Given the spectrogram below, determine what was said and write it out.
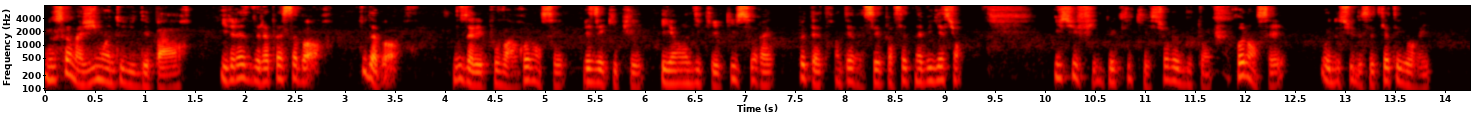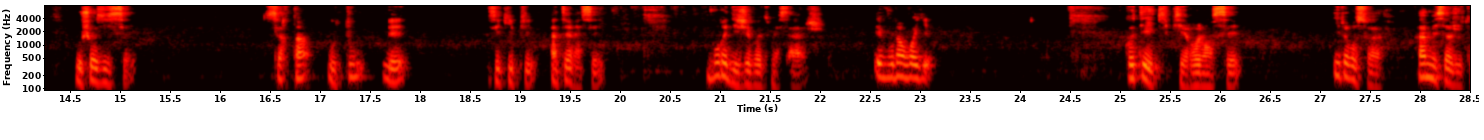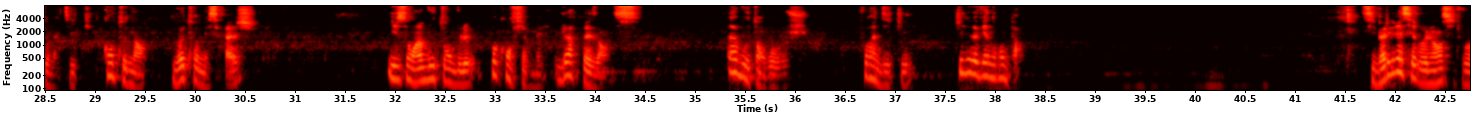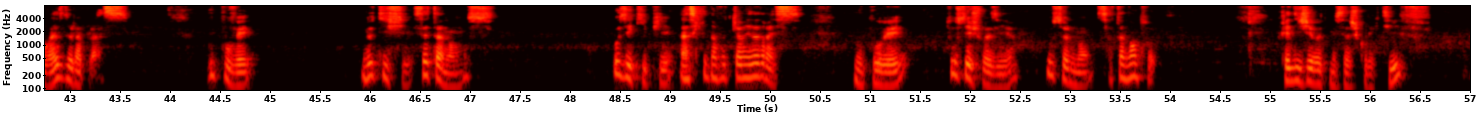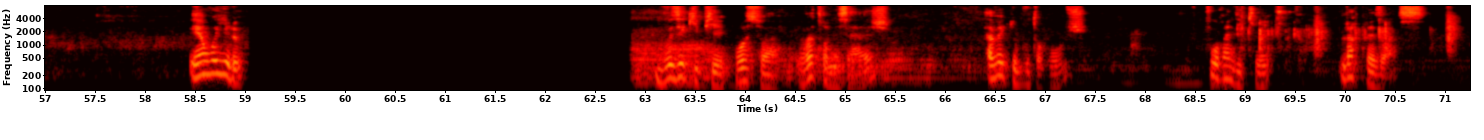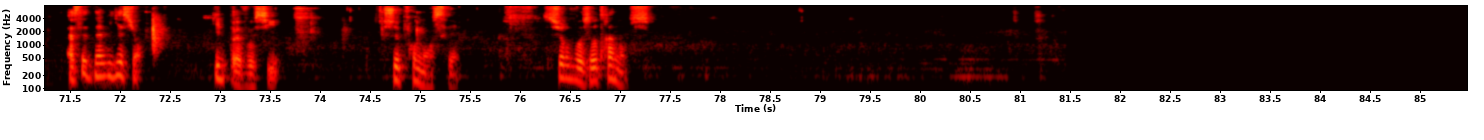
Nous sommes à J-2 du départ, il reste de la place à bord. Tout d'abord, vous allez pouvoir relancer les équipiers ayant indiqué qu'ils seraient peut-être intéressés par cette navigation. Il suffit de cliquer sur le bouton Relancer au-dessus de cette catégorie. Vous choisissez certains ou tous les équipiers intéressés. Vous rédigez votre message et vous l'envoyez. Côté équipier relancé, ils reçoivent un message automatique contenant votre message. Ils ont un bouton bleu pour confirmer leur présence, un bouton rouge pour indiquer qu'ils ne viendront pas. Si malgré ces relances, il vous reste de la place, vous pouvez notifier cette annonce aux équipiers inscrits dans votre carnet d'adresse. Vous pouvez tous les choisir ou seulement certains d'entre eux. Rédigez votre message collectif et envoyez-le. Vos équipiers reçoivent votre message avec le bouton rouge pour indiquer leur présence à cette navigation. Ils peuvent aussi se prononcer sur vos autres annonces.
